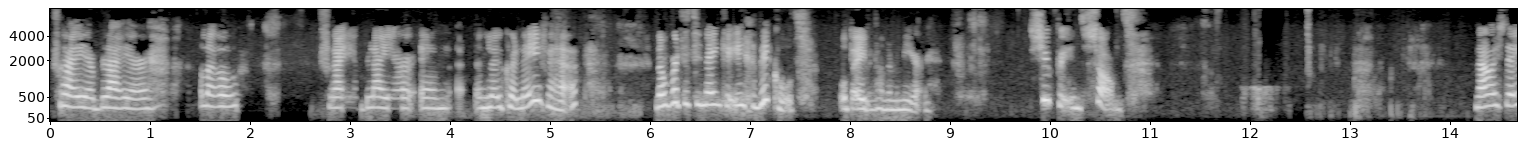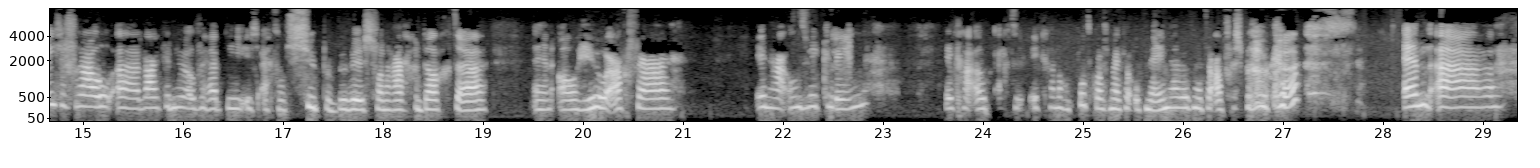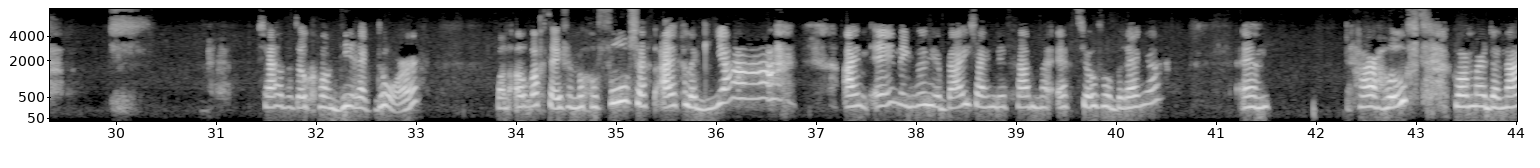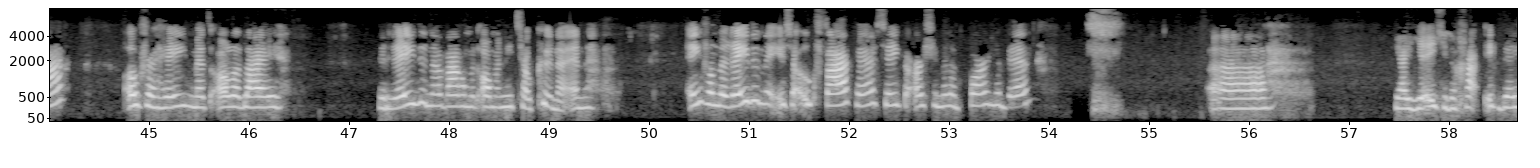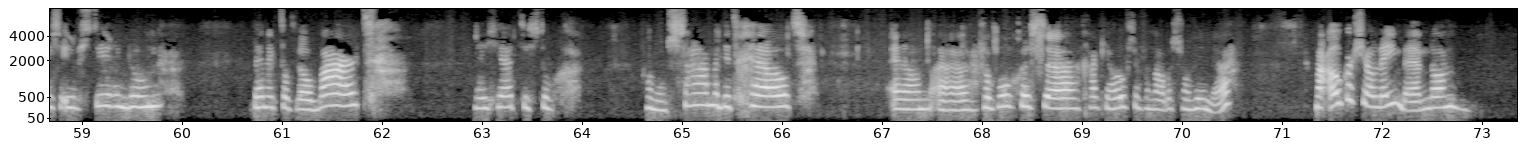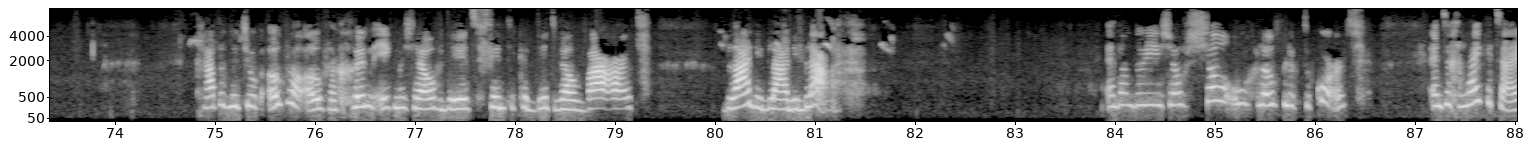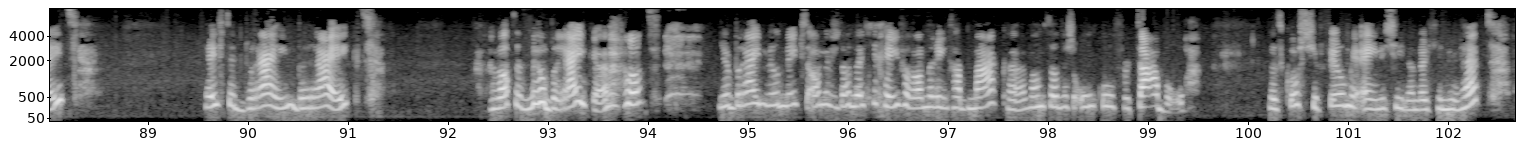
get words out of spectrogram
vrijer, blijer, hallo, vrijer, blijer en een leuker leven hebt, dan wordt het in één keer ingewikkeld op een of andere manier. Super interessant. Nou is deze vrouw uh, waar ik het nu over heb, die is echt wel super bewust van haar gedachten en al heel erg ver in haar ontwikkeling. Ik ga ook echt, ik ga nog een podcast met haar opnemen, heb ik met haar afgesproken. En uh, zij had het ook gewoon direct door. Van, oh wacht even, mijn gevoel zegt eigenlijk ja, I'm in, ik wil hierbij zijn, dit gaat me echt zoveel brengen. En haar hoofd kwam er daarna overheen met allerlei redenen waarom het allemaal niet zou kunnen. En een van de redenen is ook vaak, hè, zeker als je met een partner bent. Uh, ja, jeetje, dan ga ik deze investering doen. Ben ik dat wel waard? Weet je, het is toch van ons samen dit geld. En dan uh, vervolgens uh, ga ik je hoofd er van alles van vinden. Maar ook als je alleen bent, dan gaat het natuurlijk ook wel over: gun ik mezelf dit? Vind ik het dit wel waard? Bladibladibla. En dan doe je jezelf zo ongelooflijk tekort. En tegelijkertijd heeft het brein bereikt wat het wil bereiken. Want je brein wil niks anders dan dat je geen verandering gaat maken. Want dat is oncomfortabel. Dat kost je veel meer energie dan dat je nu hebt.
